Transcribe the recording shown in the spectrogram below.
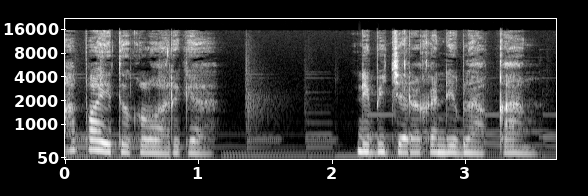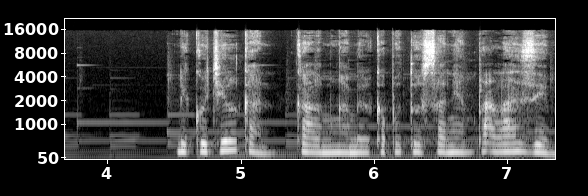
Apa itu keluarga? Dibicarakan di belakang, dikucilkan kalau mengambil keputusan yang tak lazim,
